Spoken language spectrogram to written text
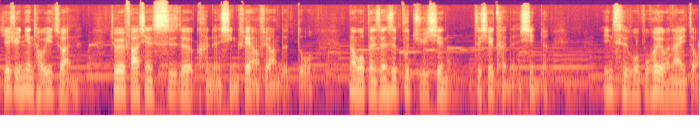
也许念头一转，就会发现诗的可能性非常非常的多。那我本身是不局限这些可能性的，因此我不会有那一种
